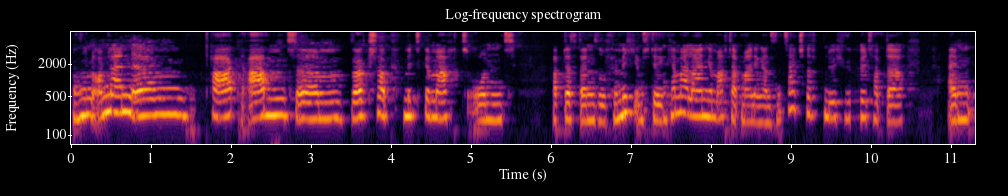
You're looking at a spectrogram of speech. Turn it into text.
so einen Online-Tag, ähm, Abend, ähm, Workshop mitgemacht und habe das dann so für mich im stillen Kämmerlein gemacht, habe meine ganzen Zeitschriften durchwühlt, habe da ein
